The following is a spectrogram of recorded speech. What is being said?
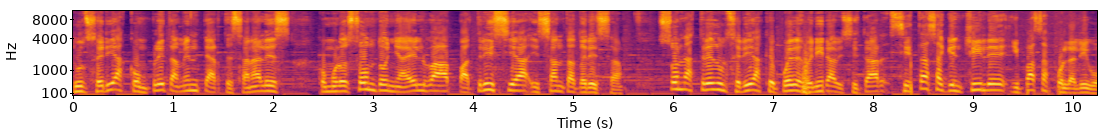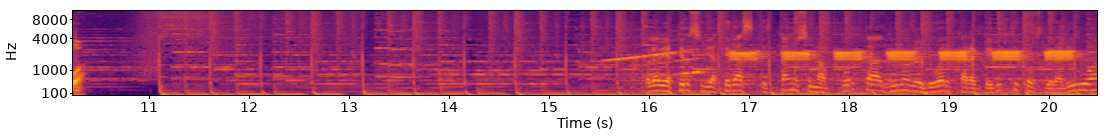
dulcerías completamente artesanales como lo son Doña Elba, Patricia y Santa Teresa. Son las tres dulcerías que puedes venir a visitar si estás aquí en Chile y pasas por la Ligua. Hola viajeros y viajeras, estamos en la puerta de uno de los lugares característicos de la Ligua,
